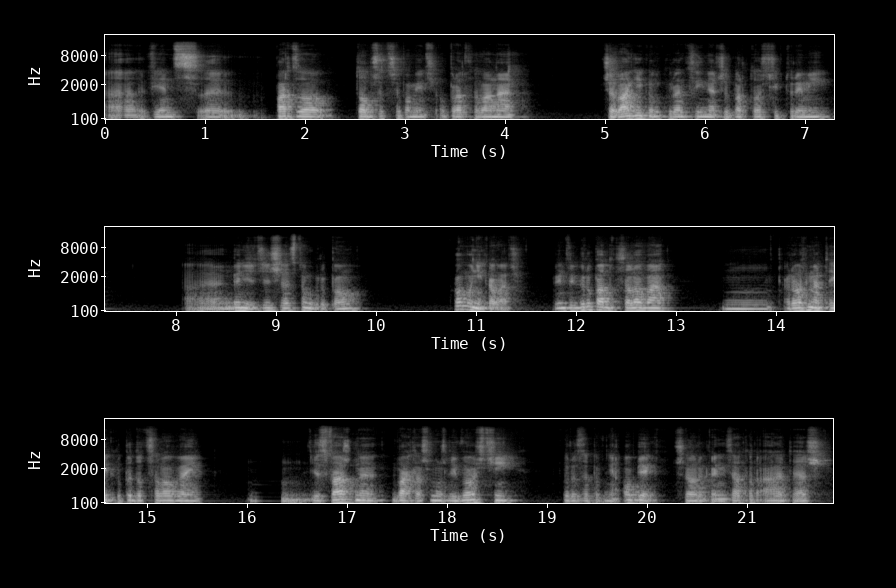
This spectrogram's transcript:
E, więc e, bardzo dobrze trzeba mieć opracowane przewagi konkurencyjne czy wartości, którymi e, będziecie się z tą grupą komunikować. Więc grupa docelowa, mm, rozmiar tej grupy docelowej mm, jest ważny, wachlarz możliwości, który zapewnia obiekt czy organizator, ale też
